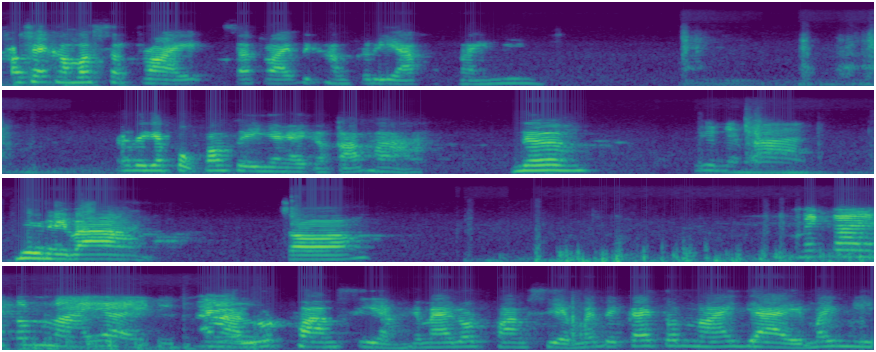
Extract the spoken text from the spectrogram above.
เขาใช้คำว่า strike strike เป็นคำกริยาของ lightning นักเรียนจะปกป้องตัวเองยังไงกับฟ้าผ่าหนึ่งอยู่ในบ้าน อยู่ในบ้านสองไม่ใกล้ต้นไม้ใหญ่หรืออ่าลดความเสี่ยงใช่ไหมลดความเสี่ยงไม่ไปใกล้ต้นไม้ใหญ่ ไม่มี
